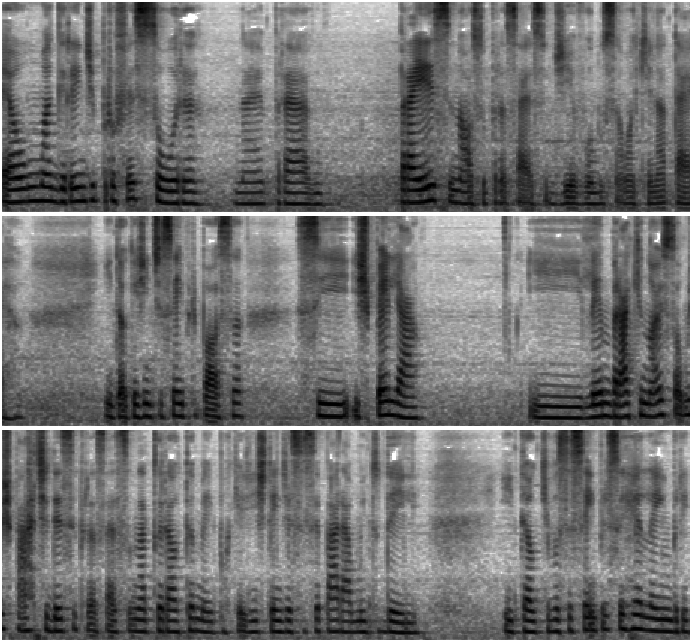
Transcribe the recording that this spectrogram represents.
é uma grande professora né, para esse nosso processo de evolução aqui na Terra. Então, que a gente sempre possa se espelhar e lembrar que nós somos parte desse processo natural também, porque a gente tende a se separar muito dele. Então, que você sempre se relembre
